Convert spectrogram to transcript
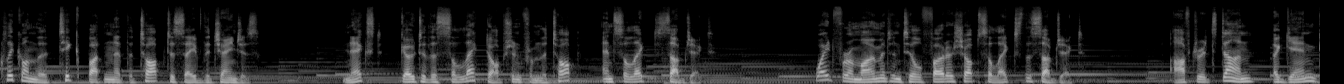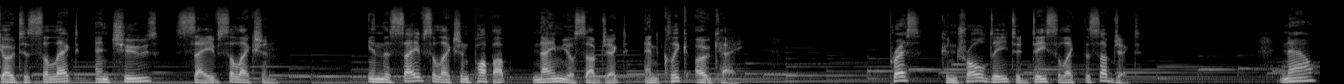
Click on the tick button at the top to save the changes. Next, go to the Select option from the top and select Subject. Wait for a moment until Photoshop selects the subject. After it's done, again go to Select and choose Save Selection. In the Save Selection pop-up, name your subject and click OK. Press Ctrl-D to deselect the subject. Now,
